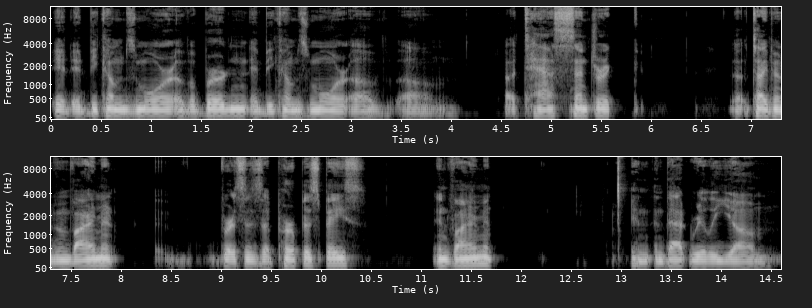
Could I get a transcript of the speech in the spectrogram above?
It it becomes more of a burden. It becomes more of um, a task centric uh, type of environment versus a purpose based environment, and, and that really um,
